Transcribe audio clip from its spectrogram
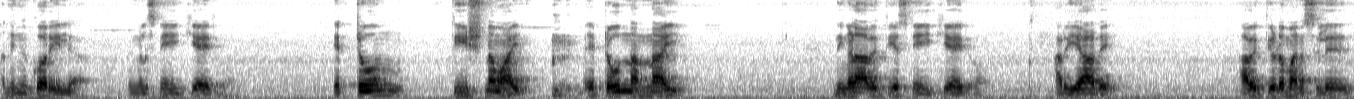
അത് നിങ്ങൾക്കും അറിയില്ല. നിങ്ങൾ സ്നേഹിക്കുകയായിരുന്നു. ഏറ്റവും തീഷ്ണമായി ഏറ്റവും നന്നായി നിങ്ങൾ ആ വ്യക്തിയെ സ്നേഹിക്കുകയായിരുന്നു. അറിയാതെ ആ വ്യക്തിയുടെ മനസ്സിൽ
